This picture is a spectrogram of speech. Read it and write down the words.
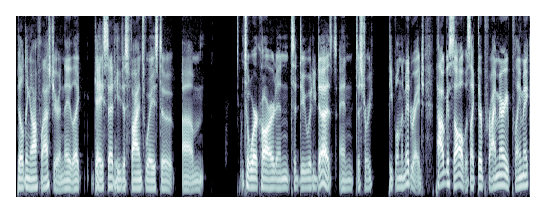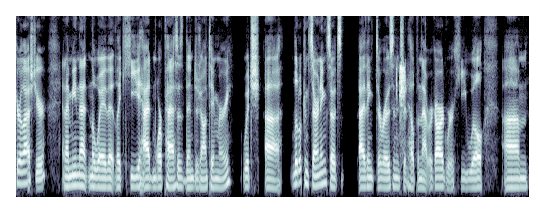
building off last year, and they like Gay said he just finds ways to um, to work hard and to do what he does and destroy people in the mid range. Pau Gasol was like their primary playmaker last year, and I mean that in the way that like he had more passes than Dejounte Murray, which uh little concerning. So it's I think DeRozan should help in that regard, where he will um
